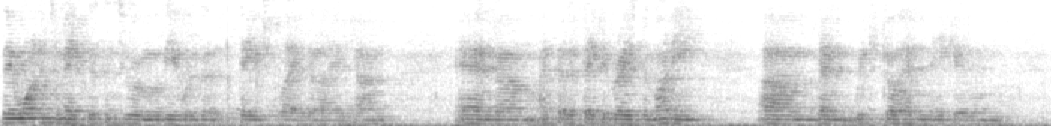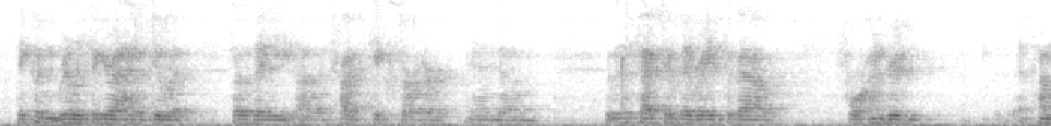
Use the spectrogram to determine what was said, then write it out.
They wanted to make this into a movie. It was a stage play that I had done, and um, I said if they could raise the money, um, then we could go ahead and make it. And they couldn't really figure out how to do it, so they uh, tried Kickstarter, and um, it was effective. They raised about four hundred, some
